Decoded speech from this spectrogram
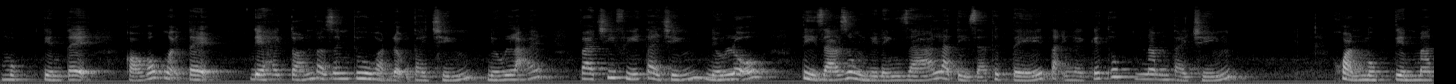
mục tiền tệ có gốc ngoại tệ để hạch toán và doanh thu hoạt động tài chính nếu lãi và chi phí tài chính nếu lỗ. Tỷ giá dùng để đánh giá là tỷ giá thực tế tại ngày kết thúc năm tài chính. Khoản mục tiền mặt,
